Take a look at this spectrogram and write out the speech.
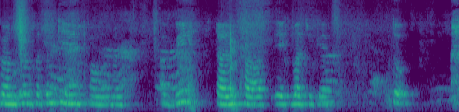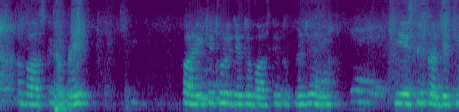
काम काम ख़त्म किए हैं और अभी टाइम था, एक बज चुके हैं। तो अब्बास के कपड़े रही थी, थोड़ी देर तो अब्बास के कपड़े जो है, ये इस तरह कर देती।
